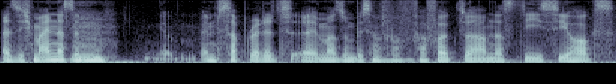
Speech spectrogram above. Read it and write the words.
Also ich meine, das mhm. im, im Subreddit äh, immer so ein bisschen ver verfolgt zu haben, dass die Seahawks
